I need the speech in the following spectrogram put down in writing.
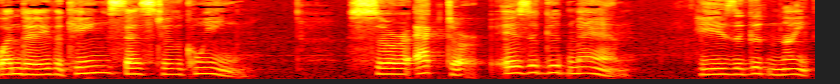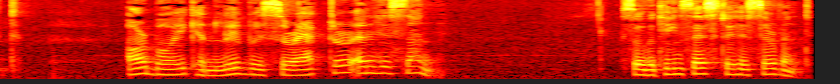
One day the king says to the queen, Sir Ector is a good man. He is a good knight. Our boy can live with Sir Ector and his son. So the king says to his servant,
